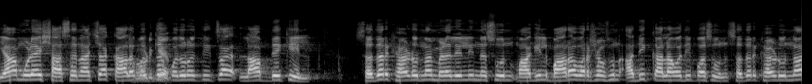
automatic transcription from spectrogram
यामुळे शासनाच्या कालबद्ध. पदोन्नतीचा लाभ देखील सदर खेळाडूंना मिळालेली नसून मागील बारा वर्षापासून अधिक कालावधीपासून सदर खेळाडूंना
